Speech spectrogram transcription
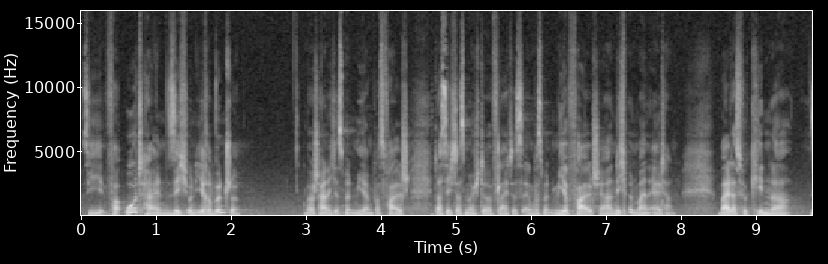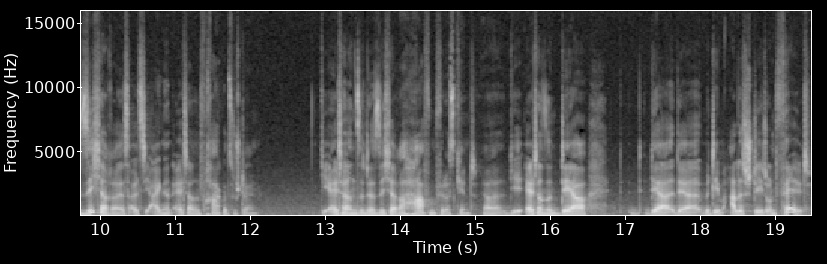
sie verurteilen sich und ihre Wünsche. Wahrscheinlich ist mit mir irgendwas falsch, dass ich das möchte. Vielleicht ist irgendwas mit mir falsch, ja, nicht mit meinen Eltern. Weil das für Kinder sicherer ist, als die eigenen Eltern in Frage zu stellen. Die Eltern sind der sichere Hafen für das Kind. Ja. Die Eltern sind der, der, der, mit dem alles steht und fällt.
